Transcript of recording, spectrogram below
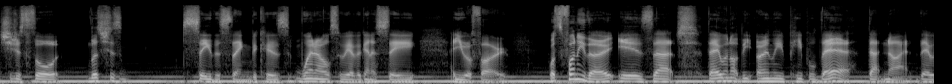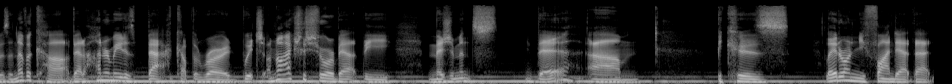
she just thought, let's just see this thing because when else are we ever going to see a UFO? What's funny though is that they were not the only people there that night. There was another car about 100 meters back up the road, which I'm not actually sure about the measurements there, um, because later on you find out that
